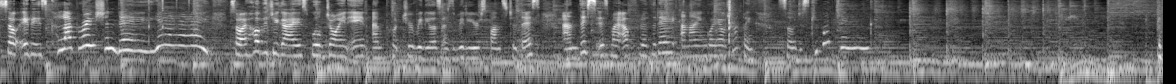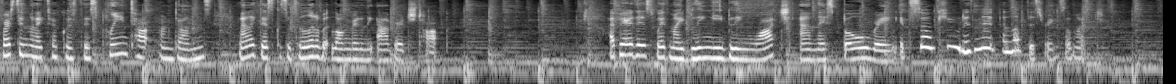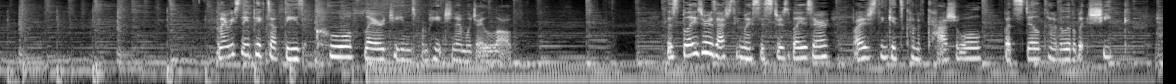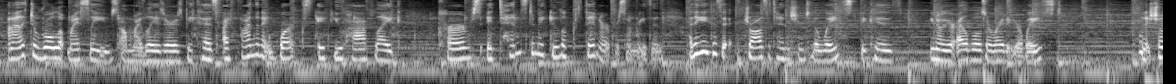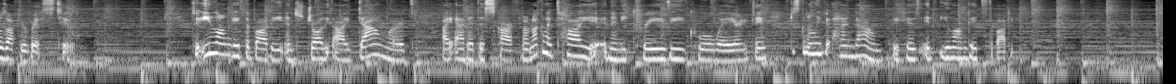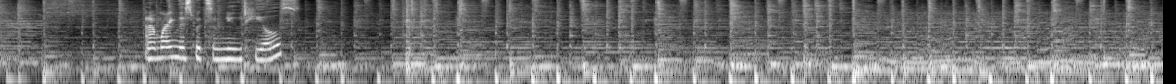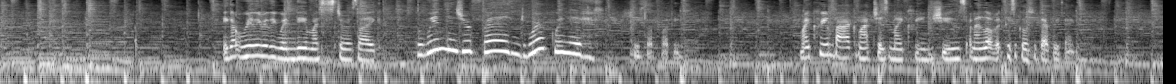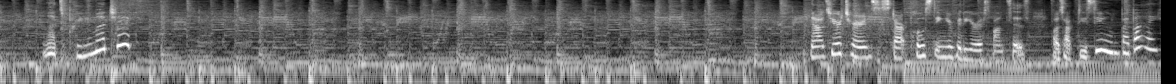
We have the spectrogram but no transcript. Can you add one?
so it is collaboration day, yay! So I hope that you guys will join in and put your videos as a video response to this. And this is my outfit of the day and I am going out shopping. So just keep watching. The first thing that I took was this plain top from Dunnes. And I like this because it's a little bit longer than the average top. I pair this with my blingy bling watch and this bow ring. It's so cute, isn't it? I love this ring so much. And I recently picked up these cool flare jeans from H&M which I love. This blazer is actually my sister's blazer, but I just think it's kind of casual, but still kind of a little bit chic. And I like to roll up my sleeves on my blazers because I find that it works if you have like curves, it tends to make you look thinner for some reason. I think because it draws attention to the waist because, you know, your elbows are right at your waist. And it shows off your wrists too. To elongate the body and to draw the eye downwards, I added this scarf. And I'm not going to tie it in any crazy cool way or anything. I'm just going to leave it hang down because it elongates the body. And I'm wearing this with some nude heels. It got really, really windy, and my sister was like, The wind is your friend, work with it. She's so funny. My cream bag matches my cream shoes, and I love it because it goes with everything. And that's pretty much it. Now it's your turn to start posting your video responses. I'll talk to you soon. Bye bye.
